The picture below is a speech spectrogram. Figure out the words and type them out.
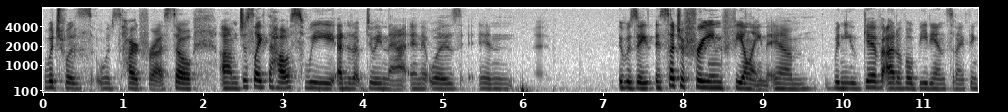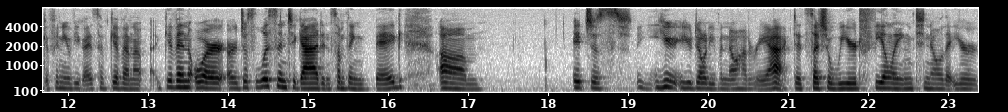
which was was hard for us. So, um, just like the house, we ended up doing that, and it was in it was a it's such a freeing feeling um, when you give out of obedience. And I think if any of you guys have given uh, given or or just listened to God in something big. Um, it just you you don't even know how to react. It's such a weird feeling to know that you're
